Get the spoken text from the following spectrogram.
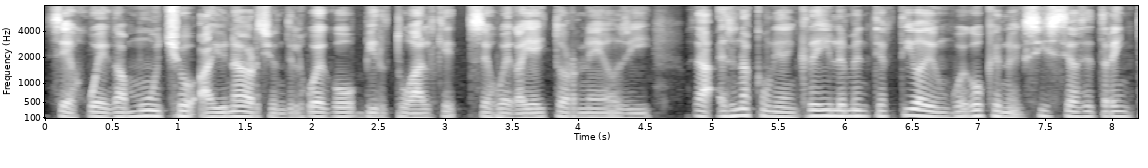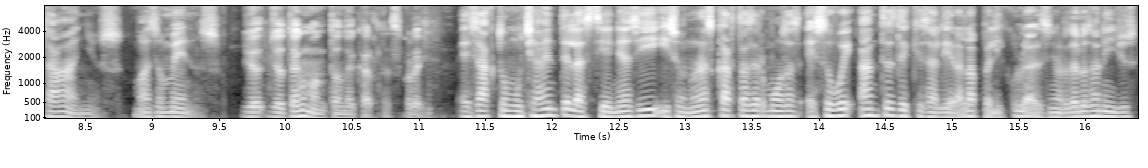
se juega mucho. Hay una versión del juego virtual que se juega y hay torneos y o sea, es una comunidad increíblemente activa de un juego que no existe hace 30 años, más o menos. Yo, yo tengo un montón de cartas por ahí. Exacto, mucha gente las tiene así y son unas cartas hermosas. Eso fue antes de que saliera la película del Señor de los Anillos.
